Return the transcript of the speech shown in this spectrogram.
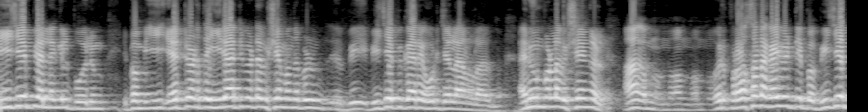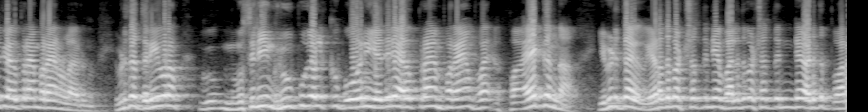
ബി ജെ പി അല്ലെങ്കിൽ പോലും ഇപ്പം ഈ ഏറ്റവും അടുത്ത ഈരാറ്റുപേട്ട വിഷയം വന്നപ്പോഴും ബി ജെ പിക്കാരെ ഓടിച്ചെല്ലാനുള്ളായിരുന്നു അതിനു മുമ്പുള്ള വിഷയങ്ങൾ ആ ഒരു പ്രൊഫസറുടെ കൈവെട്ടിയപ്പോൾ ബി ജെ പി അഭിപ്രായം പറയാനുള്ളായിരുന്നു ഇവിടുത്തെ തീവ്രം മുസ്ലിം ഗ്രൂപ്പുകൾക്ക് പോലും എതിരെ അഭിപ്രായം പറയാൻ ഭയക്കുന്ന ഇവിടുത്തെ ഇടതുപക്ഷത്തിന്റെയും വലതുപക്ഷത്തിന്റെ അടുത്ത് പറ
